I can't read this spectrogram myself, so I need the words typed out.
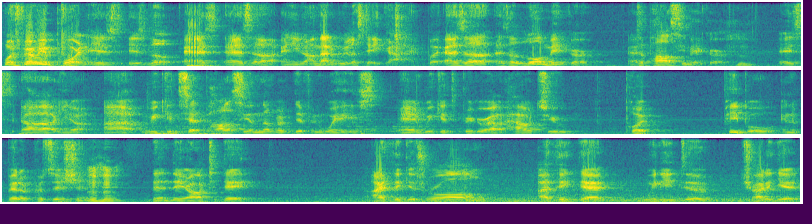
What's very important is is look as as a and you know I'm not a real estate guy, but as a as a lawmaker, as a policymaker, it's uh, you know uh, we can set policy a number of different ways, and we can figure out how to put people in a better position than they are today. I think it's wrong. I think that we need to try to get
